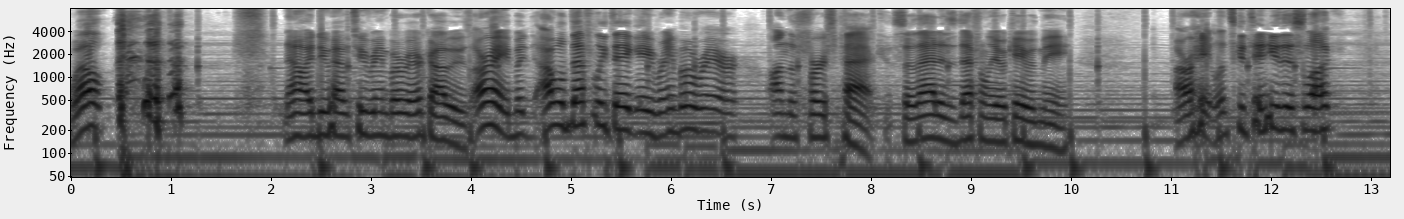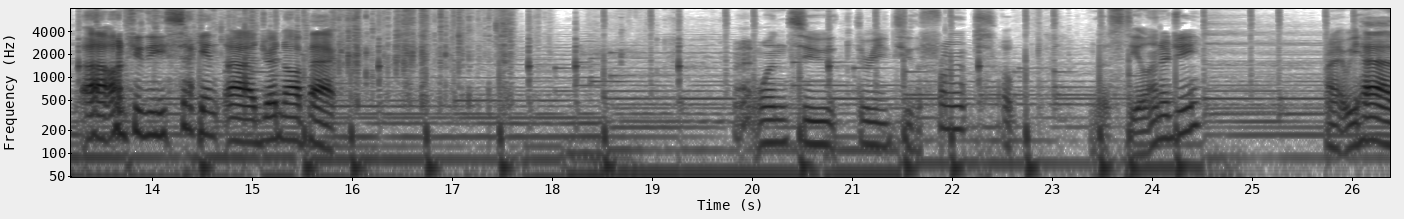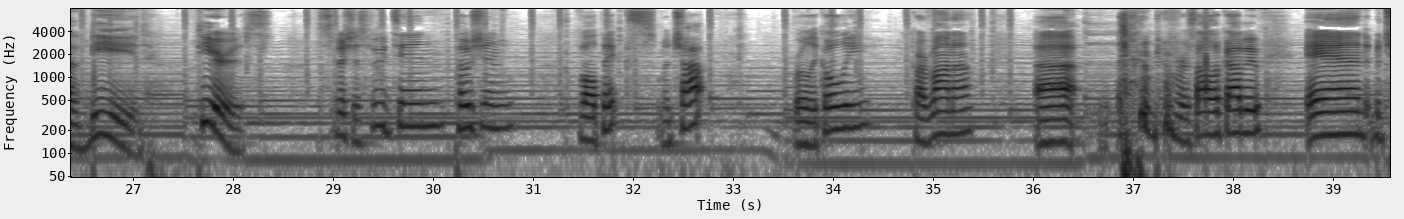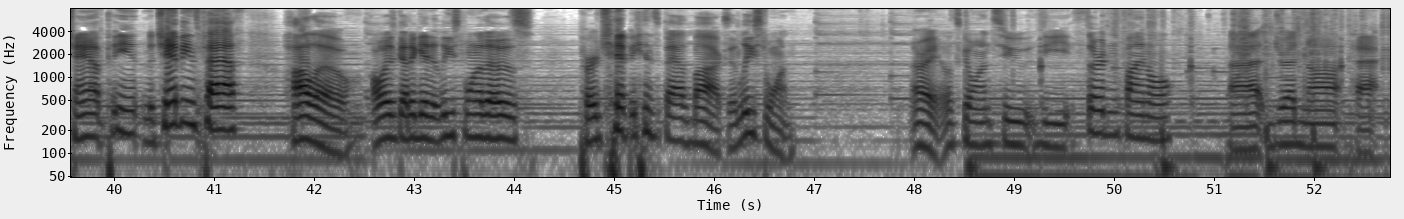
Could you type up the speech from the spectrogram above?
Well, now I do have two Rainbow Rare Kabus. Alright, but I will definitely take a Rainbow Rare on the first pack. So that is definitely okay with me. Alright, let's continue this luck uh, onto the second uh, Drednaw pack. One, two, three to the front. Oh, the Steel Energy. Alright, we have Bede, Piers, Suspicious Food Tin, Potion, Vulpix, Machop, Rolycoly, Carvanha, uh, Reverse Holo Kabu, and Machampion, Machampion's Path Holo. Always got to get at least one of those per Champion's Path box. At least one. Alright, let's go on to the third and final uh, Drednaw pack.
